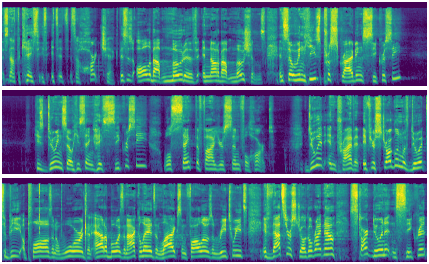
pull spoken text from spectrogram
It's not the case. It's, it's, it's, a heart check. This is all about motive and not about motions. And so when he's prescribing secrecy, he's doing so, he's saying, hey, secrecy will sanctify your sinful heart. Do it in private. If you're struggling with do it to be applause and awards and attaboys and accolades and likes and follows and retweets, if that's your struggle right now, start doing it in secret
